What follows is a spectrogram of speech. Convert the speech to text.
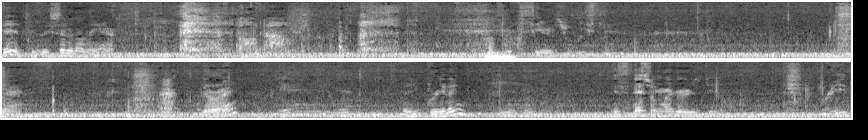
did, because they said it on the air. Oh no. No. Series released. Okay. You alright? Yeah, yeah. Are you breathing? Mm-hmm. This, that's what murderers do. Breathe.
